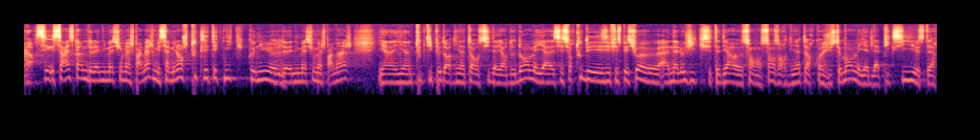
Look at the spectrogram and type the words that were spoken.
Alors, ça reste quand même de l'animation image par image, mais ça mélange toutes les techniques connues euh, de l'animation image par image. Il y, a, il y a un tout petit peu d'ordinateur aussi d'ailleurs dedans, mais c'est surtout des effets spéciaux euh, analogiques, c'est-à-dire euh, sans, sans ordinateur, quoi, justement. Mais il y a de la pixie, euh, c'est-à-dire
